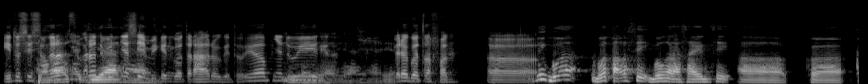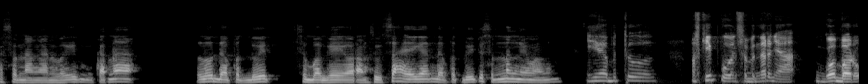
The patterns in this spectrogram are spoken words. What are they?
Itu sih sebenarnya Oh, sebenarnya gajian. duitnya sih yang bikin gue terharu gitu. Ya punya duit. Iya, gitu. iya, iya, iya. Udah gue telepon. Eh, Tapi gue gue tahu sih, gue ngerasain sih eh, ke kesenangan lo Im, karena lo dapet duit sebagai orang susah ya kan, dapet duit itu seneng emang. iya betul. Meskipun sebenarnya gue baru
